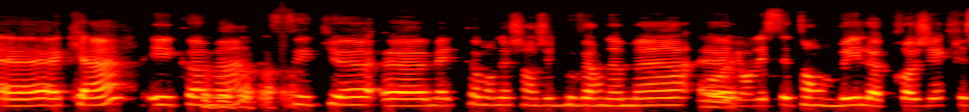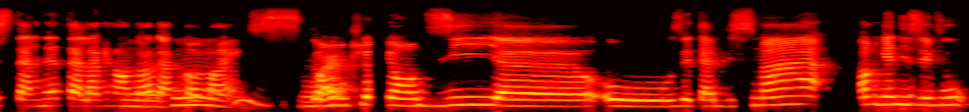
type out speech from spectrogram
euh, quand et comment? C'est que, euh, comme on a changé de gouvernement, ils ont laissé tomber le projet CrystalNet à la grandeur de la mm-hmm. province. Donc, là, ils ont dit aux établissements organisez-vous,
